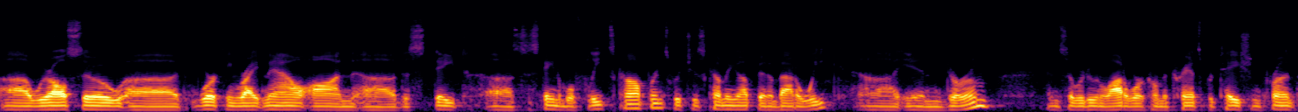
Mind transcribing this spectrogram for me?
Uh, we're also uh, working right now on uh, the State uh, Sustainable Fleets Conference, which is coming up in about a week uh, in Durham. And so we're doing a lot of work on the transportation front,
